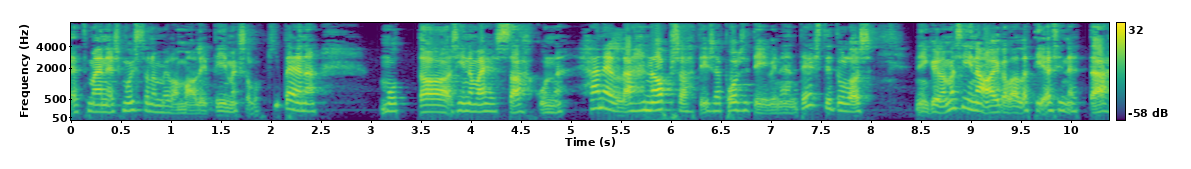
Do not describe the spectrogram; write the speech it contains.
että mä en edes muistanut milloin mä olin viimeksi ollut kipeänä, mutta siinä vaiheessa, kun hänellä napsahti se positiivinen testitulos, niin kyllä mä siinä aika lailla tiesin, että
